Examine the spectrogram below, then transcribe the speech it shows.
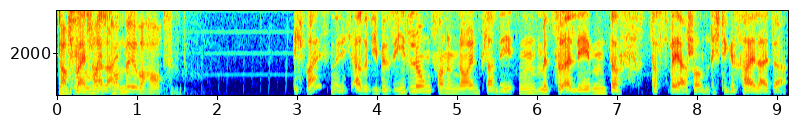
Glaubst Ich du, so weit kommen wir überhaupt? Ich weiß nicht. Also die Besiedlung von einem neuen Planeten mitzuerleben, das, das wäre schon ein richtiges Highlight. Da,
